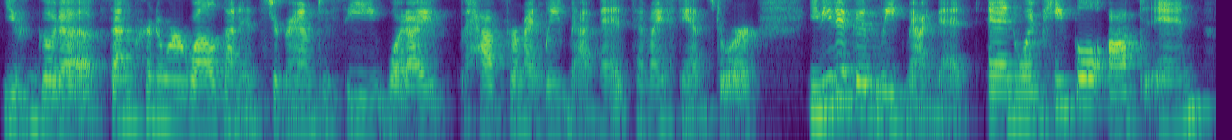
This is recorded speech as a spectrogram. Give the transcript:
You can go to Fempreneur Wealth on Instagram to see what I have for my lead magnets and my Stan Store. You need a good lead magnet. And when people opt in,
